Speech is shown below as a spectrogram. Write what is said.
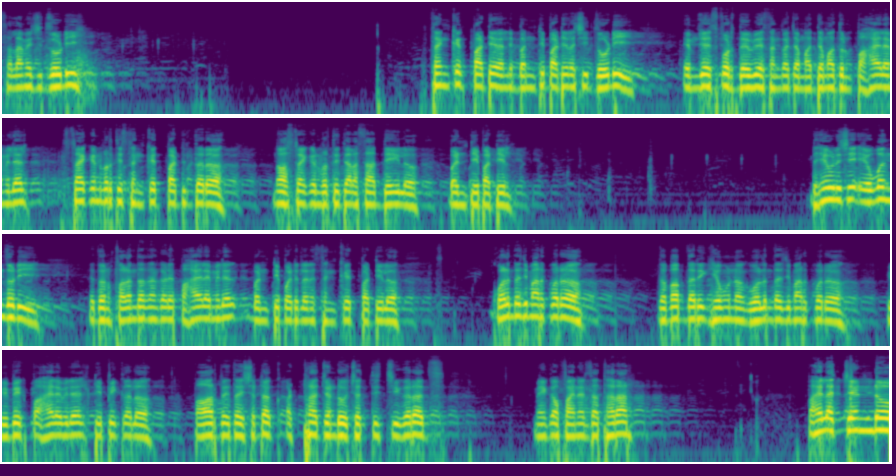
सलामीची जोडी. संकेत पाटील आणि बंटी पाटील अशी जोडी एम जे स्पोर्ट्स देवली संघाच्या माध्यमातून पाहायला मिळेल. स्ट्रायक वरती संकेत पाटील तर नॉन स्ट्रायक वरती त्याला साथ देईल बंटी पाटील. देवलीची एवन जोडी या दोन फलंदाजांकडे पाहायला मिळेल. बंटी पाटील आणि संकेत पाटील गोलंदाजी मार्कवर जबाबदारी घेऊन गोलंदाजी मार्कवर विवेक पाहायला मिळेल. टिपिकल पॉवर प्लेचा षटक अठरा चेंडू छत्तीस ची गरज मेगा फायनलचा थरार. पहिला चेंडू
